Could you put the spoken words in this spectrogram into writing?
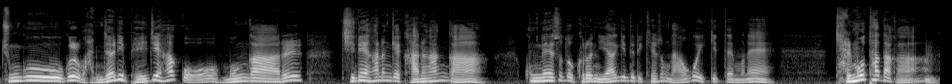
중국을 완전히 배제하고 뭔가를 진행하는 게 가능한가 국내에서도 그런 이야기들이 계속 나오고 있기 때문에 잘못하다가 음.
